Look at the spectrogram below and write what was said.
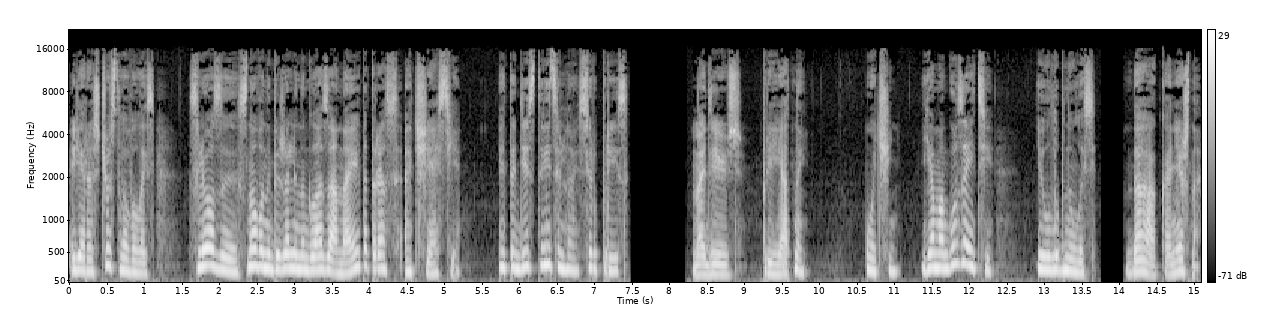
Я расчувствовалась. Слезы снова набежали на глаза, на этот раз от счастья. Это действительно сюрприз. Надеюсь, приятный? Очень. Я могу зайти? И улыбнулась. Да, конечно.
